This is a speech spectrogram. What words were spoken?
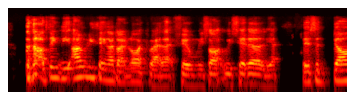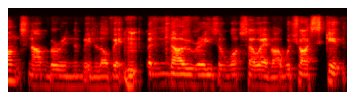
I think the only thing I don't like about that film is, like we said earlier, there's a dance number in the middle of it Mm. for no reason whatsoever, which I skip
